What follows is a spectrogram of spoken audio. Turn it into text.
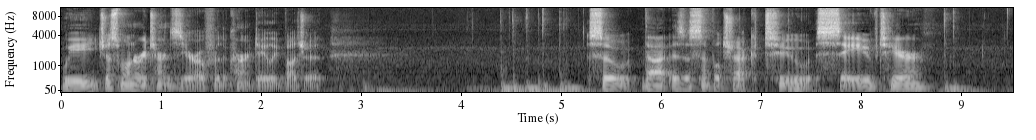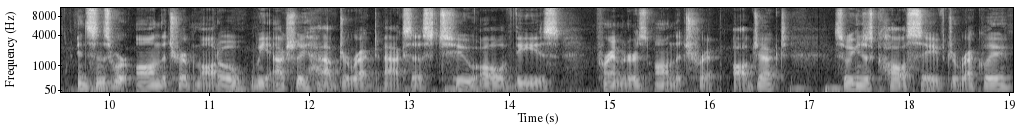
we just want to return zero for the current daily budget. So that is a simple check to saved here. And since we're on the trip model, we actually have direct access to all of these parameters on the trip object. So we can just call save directly.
